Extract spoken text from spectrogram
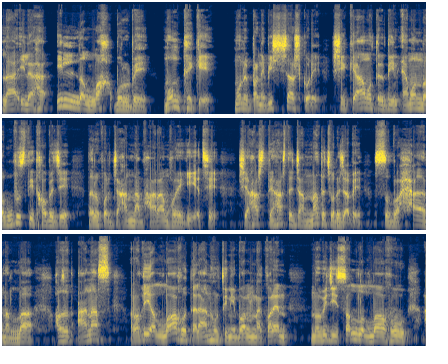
লা ইলাহা ইল্লাল্লাহ বলবে। মন থেকে মনে প্রাণে বিশ্বাস করে সে কেয়ামতের দিন এমনভাবে উপস্থিত হবে যে তার উপর জাহান্নাম হারাম হয়ে গিয়েছে। সে হাসতে হাসতে জান্নাতে চলে যাবে। সুবহানাল্লাহ। হজরত আনাস রদি আল্লাহ তালা আনহু তিনি বর্ণনা করেন নবীজি সাল্লাল্লাহু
